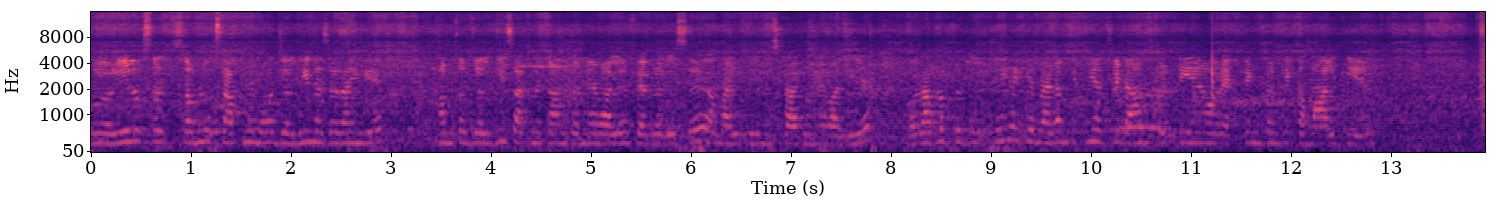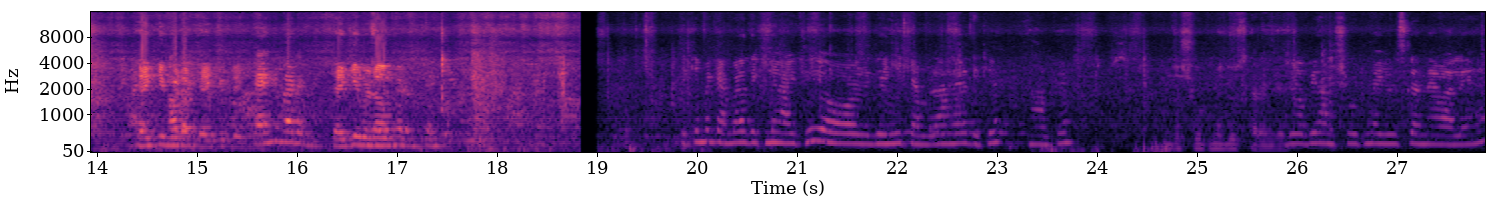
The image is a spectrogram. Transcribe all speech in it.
और ये लोग सब सब लोग साथ में बहुत जल्दी नज़र आएँगे। हम सब जल्दी साथ में काम करने वाले हैं फेबररी से हमारी फ़िल्म स्टार्ट होने वाली है। और आप लोग तो देखते ही हैं कि मैडम कितनी अच्छी डांस करती हैं और एक्टिंग तो उनकी कमाल की है। Thank you madam thank you thank you thank you madam thank you madam देखिए मैं कैमरा देखने आई थी और यही कैमरा है देखिए यहाँ पे। जो शूट में यूज़ करेंगे। जो अभी हम शूट में यूज़ करने वाले हैं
